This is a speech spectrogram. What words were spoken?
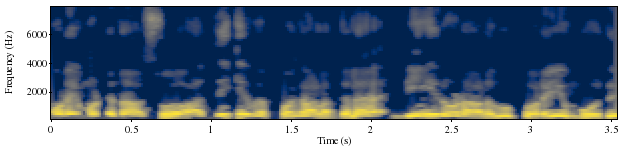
முறை மட்டும்தான். ஸோ அதிக வெப்ப காலத்தில் நீரோட அளவு குறையும் போது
